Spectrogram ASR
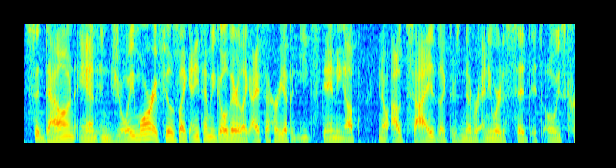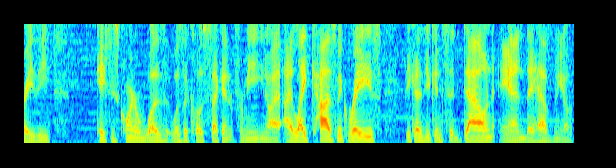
sit down and enjoy more. It feels like anytime we go there, like I have to hurry up and eat standing up, you know, outside. Like there's never anywhere to sit. It's always crazy. Casey's Corner was was a close second for me. You know, I, I like Cosmic Rays because you can sit down and they have, you know,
